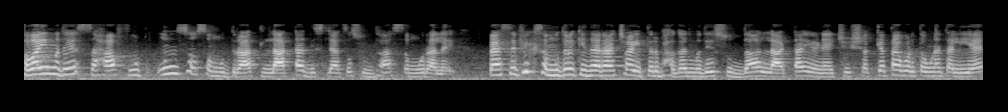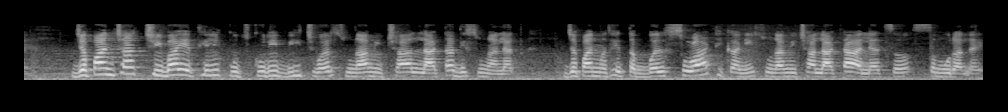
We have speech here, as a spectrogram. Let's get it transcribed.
हवाईमध्ये सहा फूट उंच समुद्रात लाटा दिसल्याचं सुद्धा समोर आलंय. पॅसिफिक समुद्र किनाऱ्याच्या इतर भागांमध्ये सुद्धा लाटा येण्याची शक्यता वर्तवण्यात आली आहे. जपानच्या चिबा येथील कुचकुरी बीचवर सुनामीच्या लाटा दिसून आल्यात. जपानमध्ये तब्बल सोळा ठिकाणी सुनामीच्या लाटा आल्याचं समोर आलंय.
